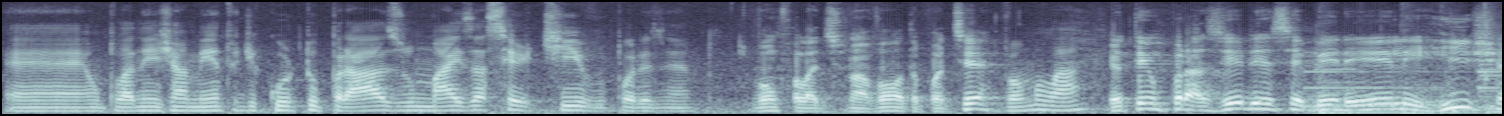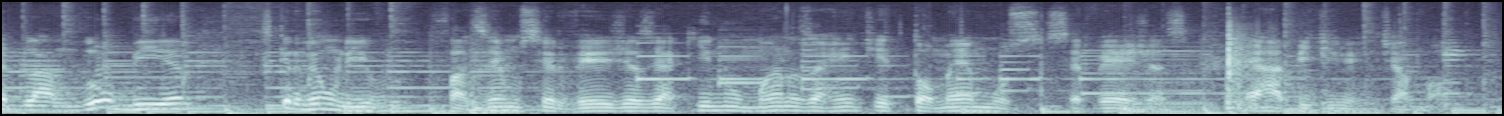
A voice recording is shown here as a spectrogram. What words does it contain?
é, um planejamento de curto prazo mais assertivo, por exemplo. Vamos falar disso na volta, pode ser? Vamos lá. Eu tenho o prazer de receber ele, Richard Lalobia, escreveu um livro, Fazemos Cervejas, e aqui no Humanos a gente tomemos cervejas. É rapidinho, a gente já volta.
